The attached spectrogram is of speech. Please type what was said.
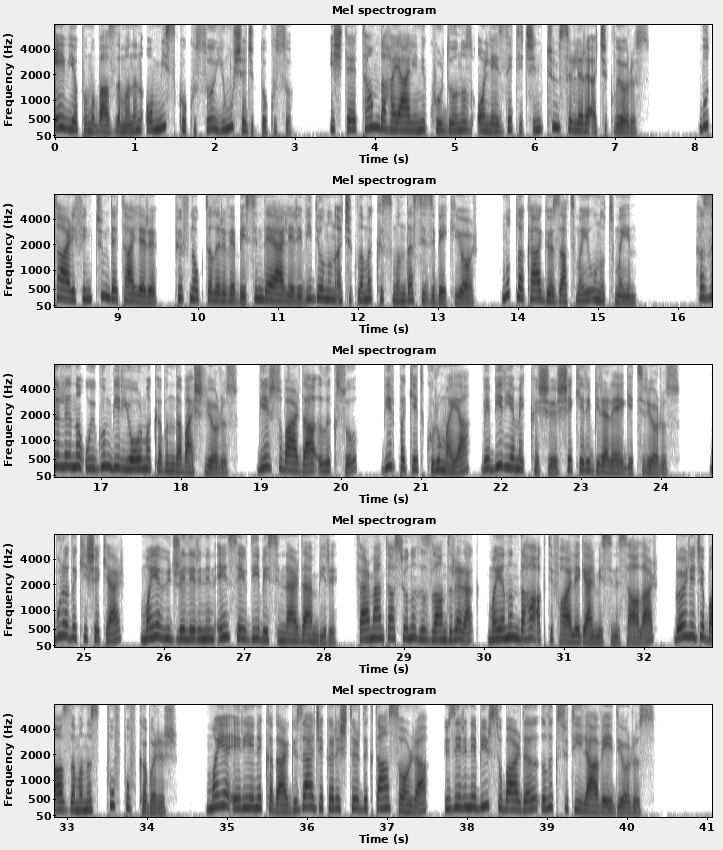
ev yapımı bazlamanın o mis kokusu, yumuşacık dokusu. İşte tam da hayalini kurduğunuz o lezzet için tüm sırları açıklıyoruz. Bu tarifin tüm detayları, püf noktaları ve besin değerleri videonun açıklama kısmında sizi bekliyor. Mutlaka göz atmayı unutmayın. Hazırlığına uygun bir yoğurma kabında başlıyoruz. 1 su bardağı ılık su, 1 paket kuru maya ve 1 yemek kaşığı şekeri bir araya getiriyoruz. Buradaki şeker, maya hücrelerinin en sevdiği besinlerden biri. Fermentasyonu hızlandırarak mayanın daha aktif hale gelmesini sağlar, böylece bazlamanız puf puf kabarır. Maya eriyene kadar güzelce karıştırdıktan sonra, üzerine bir su bardağı ılık süt ilave ediyoruz.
